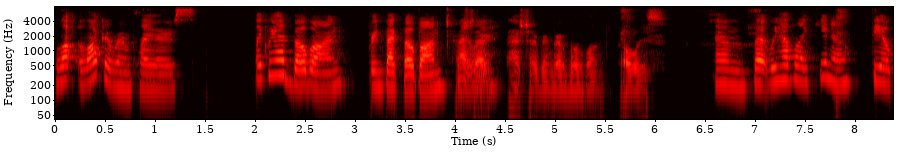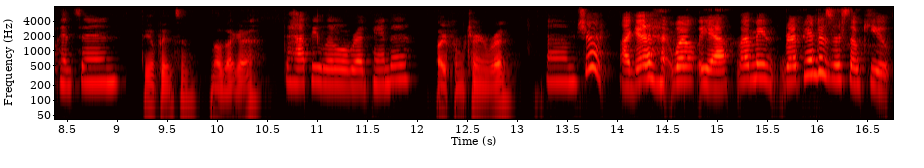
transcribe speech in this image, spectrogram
lo- locker room players. Like we had Boban. Bring back Boban, by the way. Hashtag, hashtag bring back Boban. Always. Um, but we have like you know Theo Pinson, Theo Pinson. Love that guy. the happy little red panda. Like from Turning Red. Um, sure, I guess. Well, yeah. I mean, red pandas are so cute,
